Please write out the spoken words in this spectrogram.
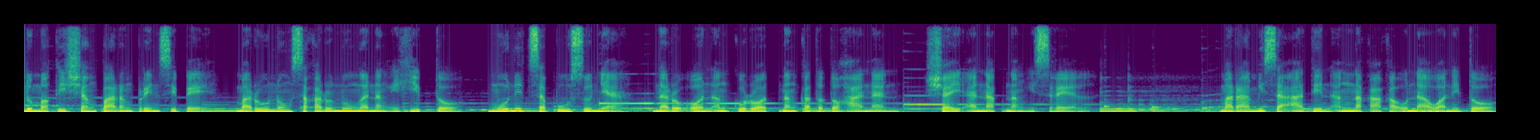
Lumaki siyang parang prinsipe, marunong sa karunungan ng Ehipto, ngunit sa puso niya, naroon ang kurot ng katotohanan, siya'y anak ng Israel. Marami sa atin ang nakakaunawa nito,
